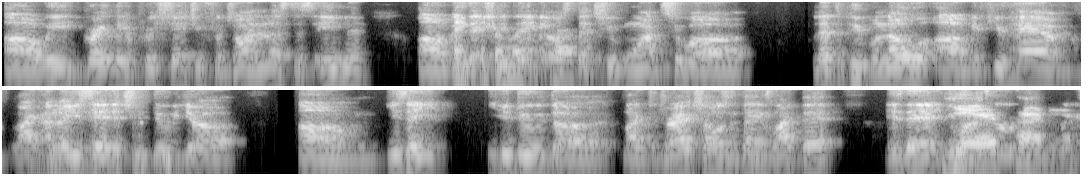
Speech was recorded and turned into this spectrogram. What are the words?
uh, we greatly appreciate you for joining us this evening. Um, is there so anything else that you want to uh, let the people know? Um, if you have, like, I know you said that you do your, um, you say you do the like the drag shows and things like that. Is that you yes, honey?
